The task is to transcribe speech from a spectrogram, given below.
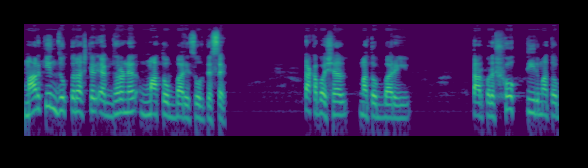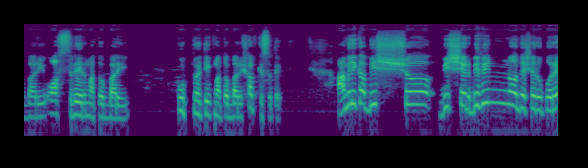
মার্কিন যুক্তরাষ্ট্রের এক ধরনের মাতব্বারি চলতেছে। টাকা পয়সার মাতব্বারি, তারপরে শক্তির মাতব্বারি, অস্ত্রের মাতব্বারি, কূটনৈতিক মাতব্বারি সব কিছুতে আমেরিকা বিশ্ব, বিশ্বের বিভিন্ন দেশের উপরে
